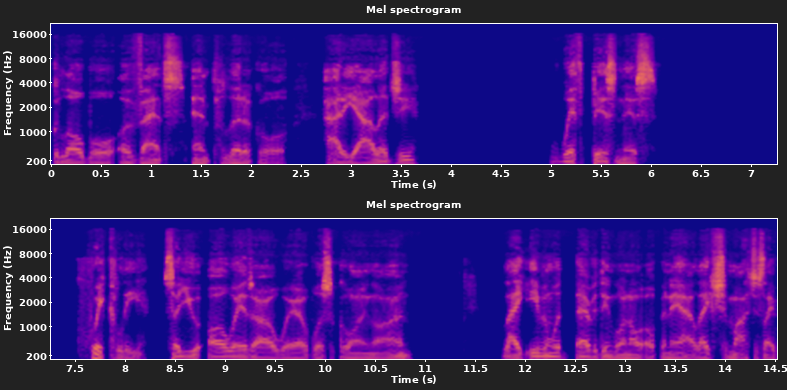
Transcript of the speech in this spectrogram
global events and political ideology with business quickly so you always are aware of what's going on like even with everything going on with OpenAI, like Chamath just like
